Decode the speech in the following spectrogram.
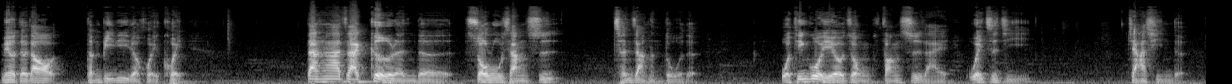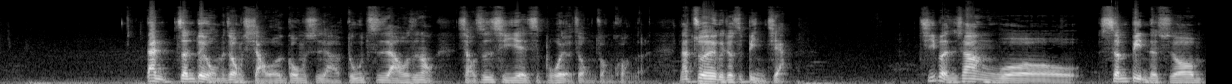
没有得到等比例的回馈，但他在个人的收入上是成长很多的。我听过也有这种方式来为自己加薪的。但针对我们这种小额公司啊、独资啊，或是那种小资企业，是不会有这种状况的。那最后一个就是病假。基本上我生病的时候，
